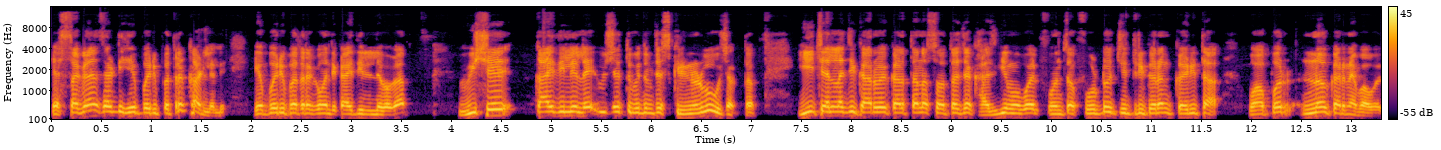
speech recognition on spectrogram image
या सगळ्यांसाठी हे परिपत्रक काढलेले या परिपत्रकामध्ये काय दिलेलं बघा विषय काय दिलेला आहे विषय तुम्ही तुमच्या स्क्रीनवर बघू शकता. ई चलनाची कारवाई करताना स्वतःच्या खाजगी मोबाईल फोनचा फोटो चित्रीकरण करिता वापर न करण्याबाबत.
